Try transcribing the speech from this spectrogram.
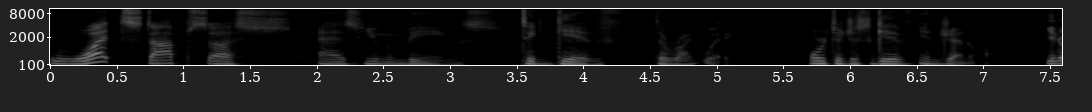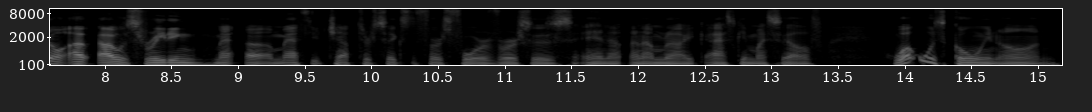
What stops us as human beings to give the right way or to just give in general? You know, I, I was reading Ma- uh, Matthew chapter six, the first four verses, and I- and I'm like asking myself, what was going on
